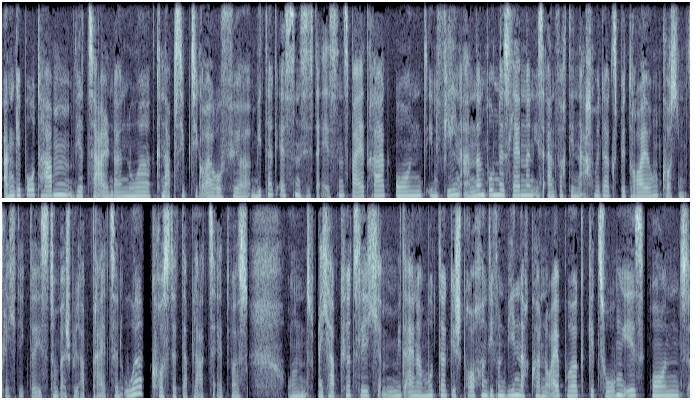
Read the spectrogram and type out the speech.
Angebot haben. Wir zahlen da nur knapp 70 Euro für Mittagessen, das ist der Essensbeitrag. Und in vielen anderen Bundesländern ist einfach die Nachmittagsbetreuung kostenpflichtig. Da ist zum Beispiel ab 13 Uhr kostet der Platz etwas. Und ich habe kürzlich mit einer Mutter gesprochen, die von Wien nach Korneuburg gezogen ist und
